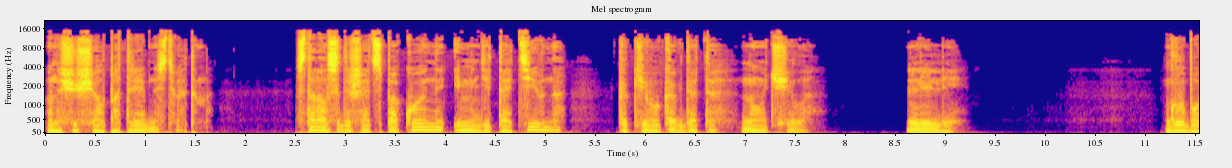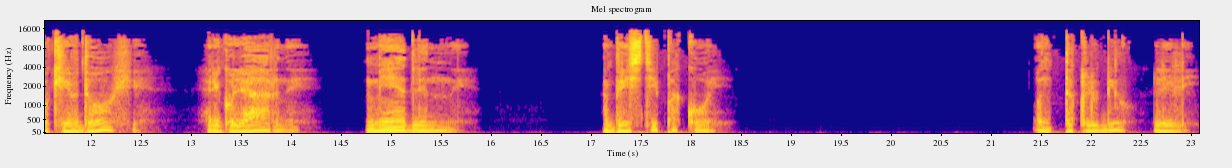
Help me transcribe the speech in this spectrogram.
Он ощущал потребность в этом. Старался дышать спокойно и медитативно, как его когда-то научила Лили. Глубокие вдохи, регулярные, медленные, обрести покой. Он так любил Лили.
